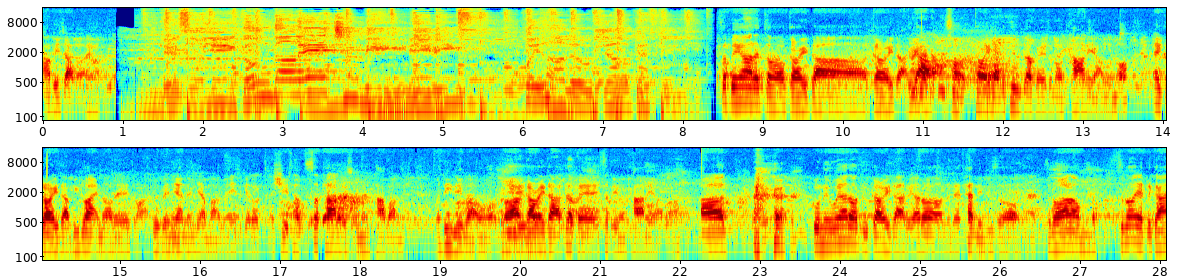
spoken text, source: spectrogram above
အားပေးကြပါတယ်ရေဆိုရင်ကိုယ်ကလေးချင်မိနေပြီဖွင့်ဟာလို့ပြောခဲ့ပြီ စပင်ကလည်းကျွန်တော် character character အရာဟုတ် character တစ်ခုတက်ပဲကျွန်တော်ထားနေရပါတော့။အဲ့ character ပြီးသွားရင်တော့လည်းကျွန်တော်အတူပဲညံ့လည်းညံ့ပါမယ်။တကယ်တော့အရှိဆက်ဆက်ထားမယ်ဆိုရင်ထားပါမယ်။မသိသေးပါဘူး။ကျွန်တော်က character အတွက်ပဲစပင်ကိုထားနေရပါ။အာကိုနေဝဲကတော့သူ character တွေကတော့နည်းနည်းထပ်နေပြီဆိုတော့ကျွန်တော်ကတော့ကျွန်တော်ရဲ့တကား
